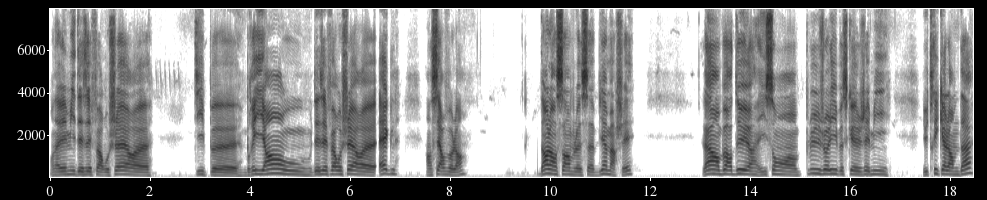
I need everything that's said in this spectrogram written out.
on avait mis des effaroucheurs euh, type brillant ou des effaroucheurs aigle en cerf-volant. Dans l'ensemble, ça a bien marché. Là, en bordure, ils sont plus jolis parce que j'ai mis du trica lambda.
